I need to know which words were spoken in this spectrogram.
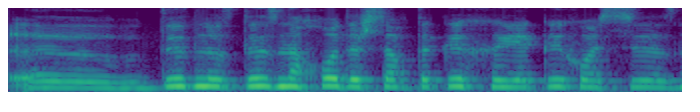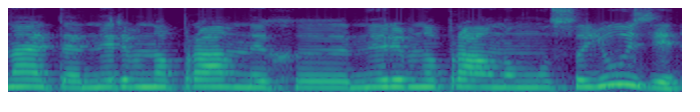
Е, Ти, ти знаходишся в таких якихось, знаєте, нерівноправних, е, нерівноправному союзі,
